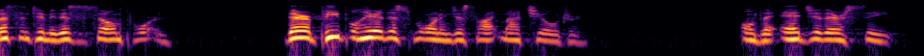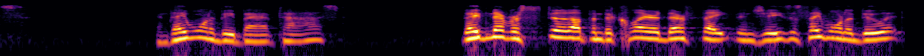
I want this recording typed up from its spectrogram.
Listen to me, this is so important. There are people here this morning, just like my children, on the edge of their seats, and they want to be baptized. They've never stood up and declared their faith in Jesus. They want to do it,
